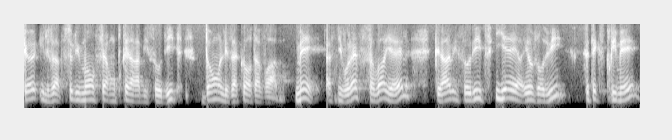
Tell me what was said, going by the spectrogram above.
qu'il veut absolument faire entrer l'Arabie saoudite dans les accords d'Abraham. Mais à ce niveau-là, il faut savoir, Yael, que l'Arabie saoudite, hier et aujourd'hui, s'est exprimée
